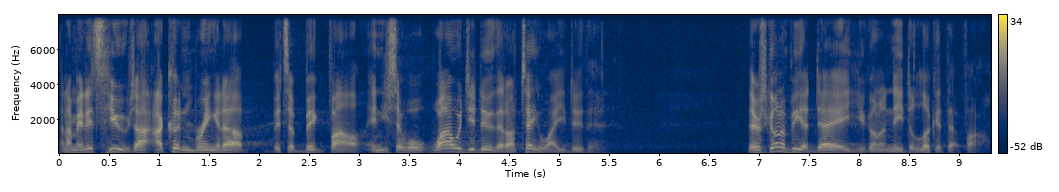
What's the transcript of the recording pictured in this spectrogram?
And I mean, it's huge. I, I couldn't bring it up. It's a big file. And you say, well, why would you do that? I'll tell you why you do that. There's going to be a day you're going to need to look at that file.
